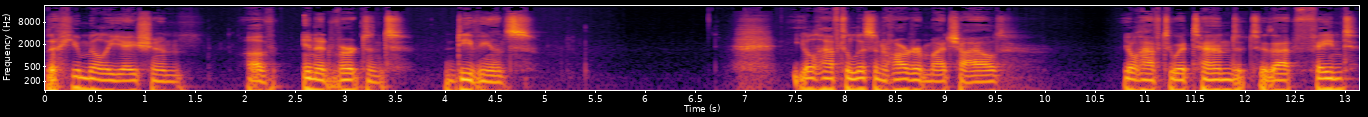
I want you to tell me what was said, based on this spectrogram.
the humiliation of inadvertent deviance. You'll have to listen harder, my child. You'll have to attend to that faint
